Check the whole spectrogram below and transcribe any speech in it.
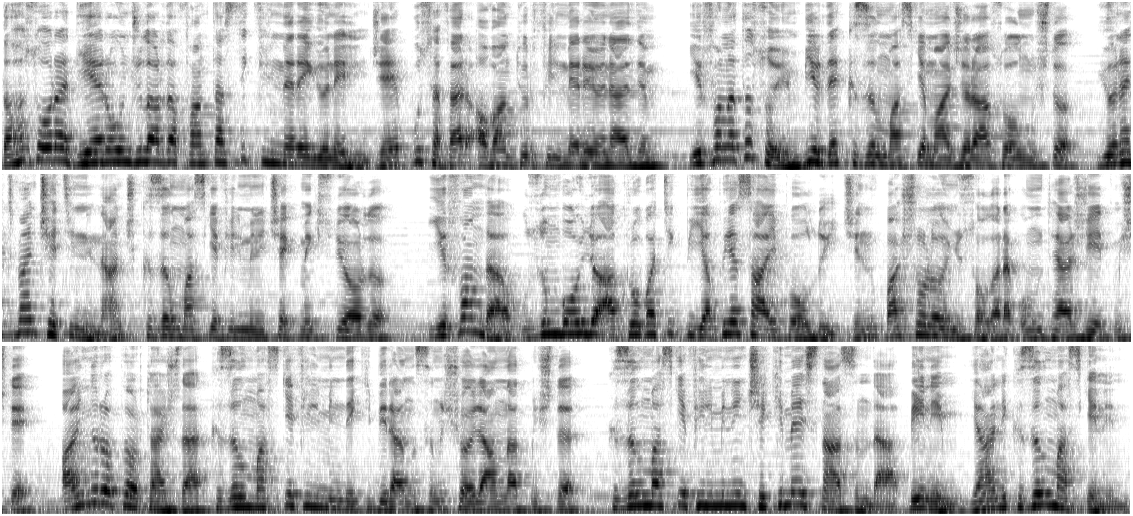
Daha sonra diğer oyuncular da fantastik filmlere yönelince bu sefer avantür filmlere yöneldim. İrfan Atasoy'un bir de Kızıl Maske macerası olmuştu. Yönetmen Çetin İnanç Kızıl Maske filmini çekmek istiyordu. İrfan da uzun boylu akrobatik bir yapıya sahip olduğu için başrol oyuncusu olarak onu tercih etmişti. Aynı röportajda Kızıl Maske filmindeki bir anısını şöyle anlatmıştı. Kızıl Maske filminin çekimi esnasında benim yani Kızıl Maske'nin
